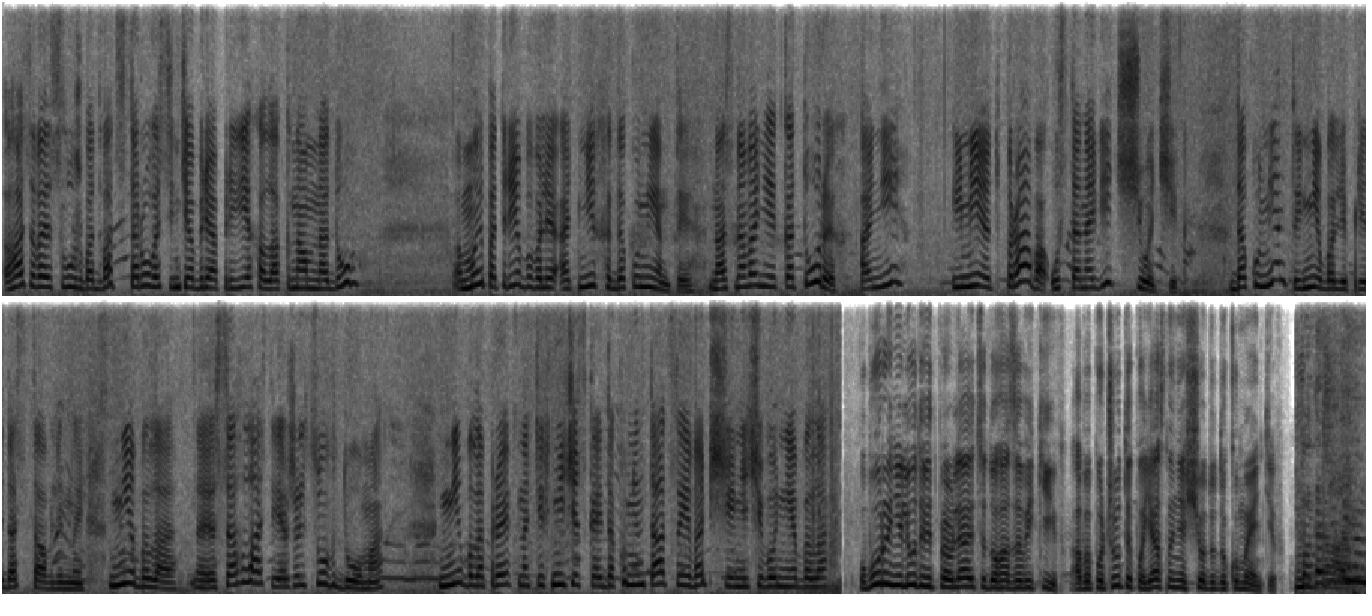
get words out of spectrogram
газовая служба 22 сентября приехала к нам на дом, мы потребовали от них документы, на основании которых они имеют право установить счетчик. Документы не были предоставлены, не было э, согласия жильцов дома, не было проектно-технической документации, вообще ничего не было. Обурені люди відправляються до газовиків, аби почути пояснення щодо документів. Покажите нам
